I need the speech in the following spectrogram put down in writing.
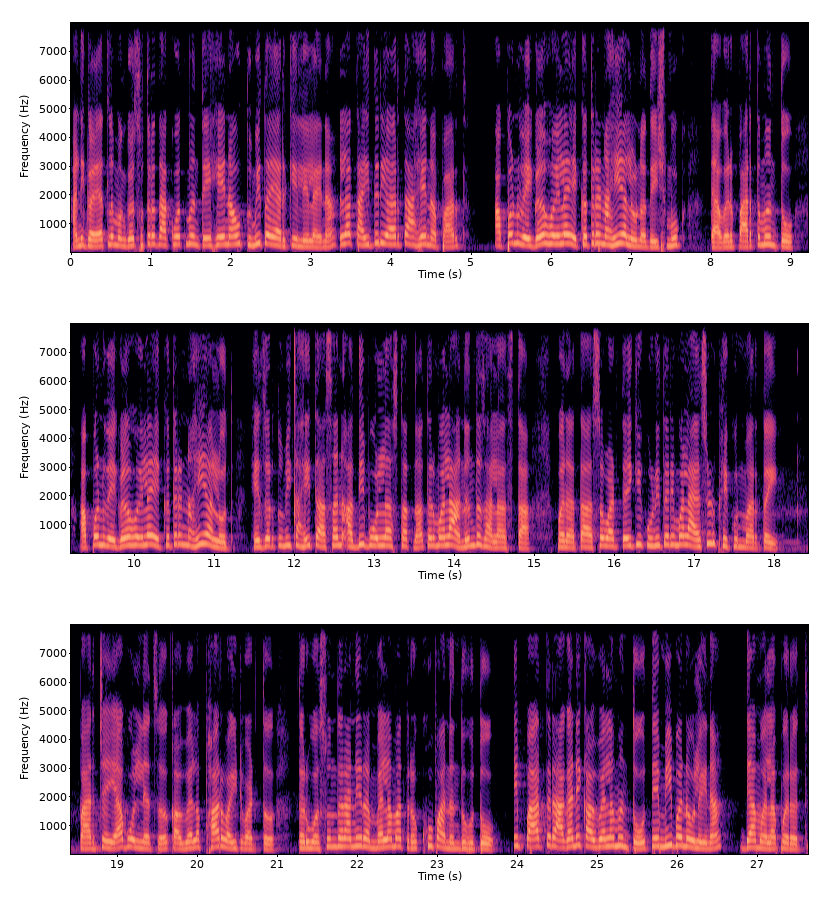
आणि गळ्यातलं मंगळसूत्र दाखवत म्हणते हे नाव तुम्ही तयार केलेलं आहे ना? मला काहीतरी अर्थ आहे ना पार्थ? आपण वेगळं व्हायला एकत्र नाही आलो ना देशमुख? त्यावर पार्थ म्हणतो आपण वेगळं व्हायला एकत्र नाही आलोत. हे जर तुम्ही काही तासांआधी बोलला असतात ना तर मला आनंद झाला असता. पण आता असं वाटतंय की कुणीतरी मला ॲसिड फेकून मारतंय. पारच्या या बोलण्याचं काव्याला फार वाईट वाटतं. तर वसुंधरा आणि रम्याला मात्र खूप आनंद होतो. ते पार्थ रागाने काव्याला म्हणतो ते मी बनवले ना द्या मला परत.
